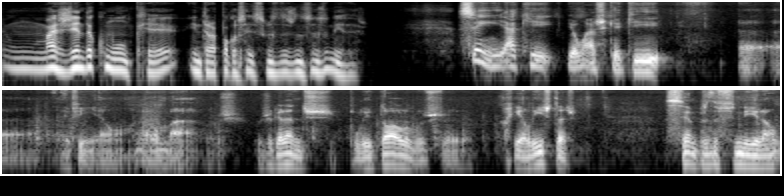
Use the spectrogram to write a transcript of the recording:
uma agenda comum que é entrar para o Conselho de Segurança das Nações Unidas. Sim, aqui, eu acho que aqui, enfim, é, é uma, os, os, grandes politólogos realistas sempre definiram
